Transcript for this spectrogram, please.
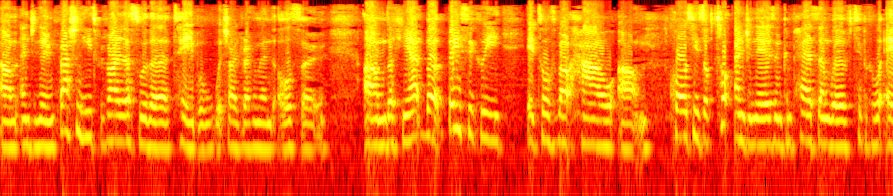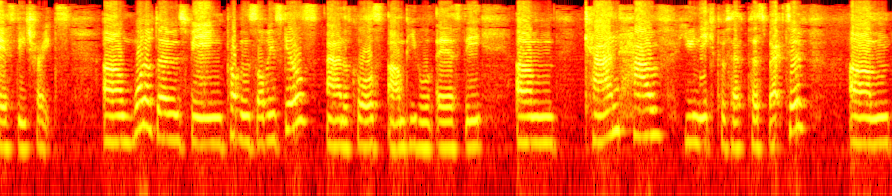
um, engineering fashion, he's provided us with a table, which I'd recommend also um, looking at. But basically, it talks about how um, qualities of top engineers and compares them with typical ASD traits. Um, one of those being problem-solving skills, and of course, um, people with ASD can have unique perspective um,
